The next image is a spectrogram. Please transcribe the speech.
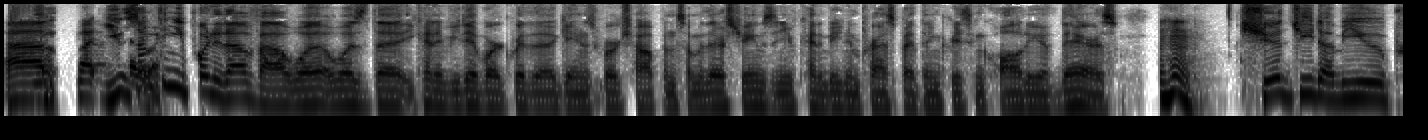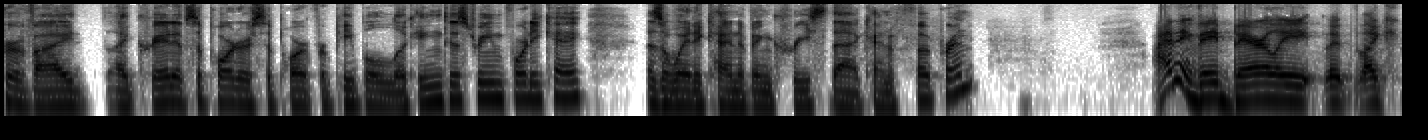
Um, So, but You anyway. something you pointed out, Val, was, was that you kind of you did work with the Games Workshop and some of their streams, and you've kind of been impressed by the increasing quality of theirs. Mhm. Should GW provide like creative support or support for people looking to stream 40k as a way to kind of increase that kind of footprint? I think they barely like.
